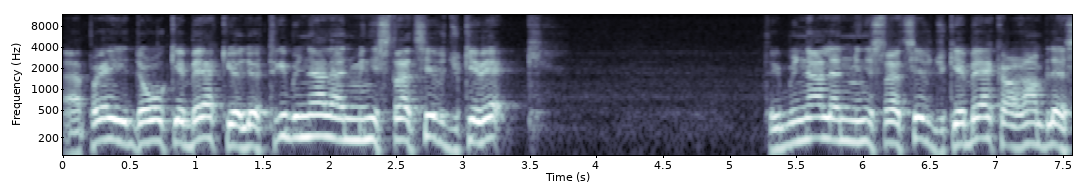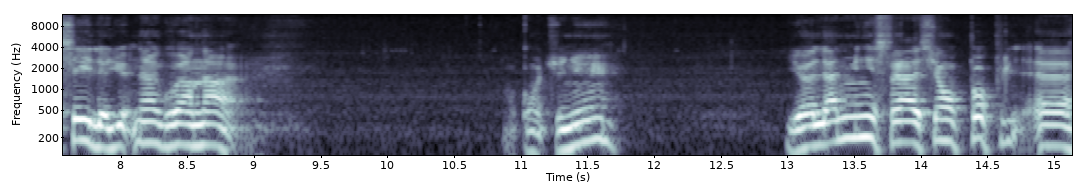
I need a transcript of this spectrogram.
Après Hydro-Québec, il y a le tribunal administratif du Québec. Tribunal administratif du Québec a remplacé le lieutenant-gouverneur. On continue. Il y a l'administration euh,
